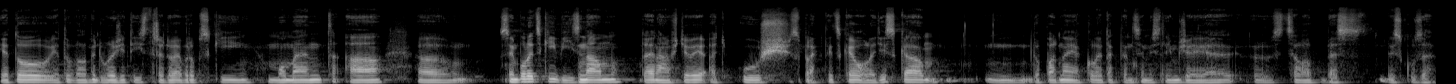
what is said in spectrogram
je to, je to velmi důležitý středoevropský moment a uh, symbolický význam té návštěvy, ať už z praktického hlediska dopadne jakkoliv, tak ten si myslím, že je e, zcela bez diskuze.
